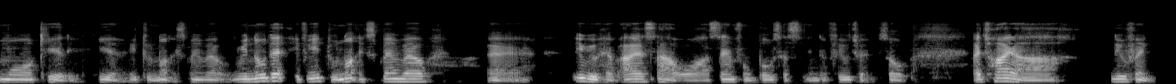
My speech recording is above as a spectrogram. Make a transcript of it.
more clearly here. It do not expand well. We know that if it do not expand well, uh, it will have ISR or sand thrombosis in the future. So I try a new thing.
